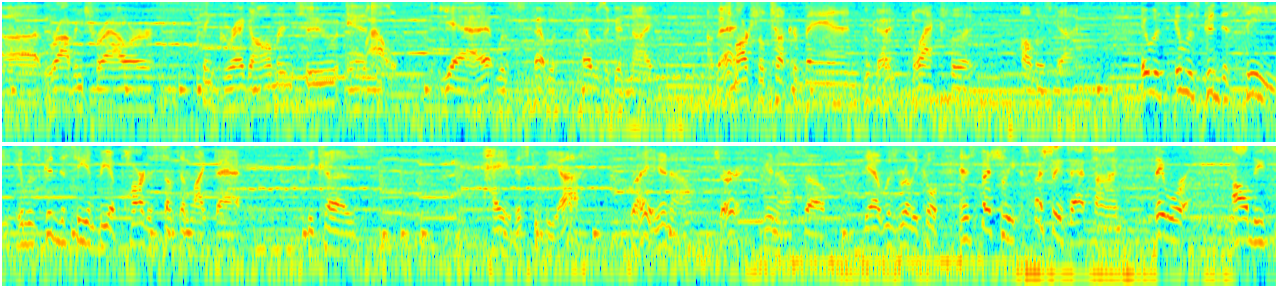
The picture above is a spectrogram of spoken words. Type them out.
uh, Robin Trower, I think Gregg Allman too, and Wow. yeah, that was that was that was a good night. I bet. Marshall Tucker Band, Okay. Blackfoot, all those guys. It was it was good to see. It was good to see him be a part of something like that because hey, this could be us, Right. You know, Sure. you know. So yeah, it was really cool, and especially especially at that time, they were all these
